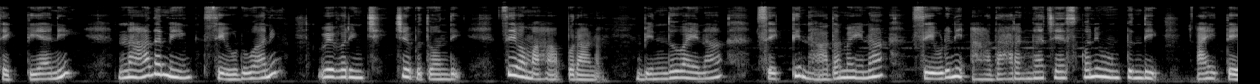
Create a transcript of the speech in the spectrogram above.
శక్తి అని నాదని శివుడు అని వివరించి చెబుతోంది శివ మహాపురాణం బిందువైన శక్తి నాదమైన శివుడిని ఆధారంగా చేసుకొని ఉంటుంది. అయితే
